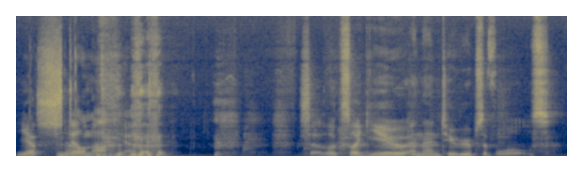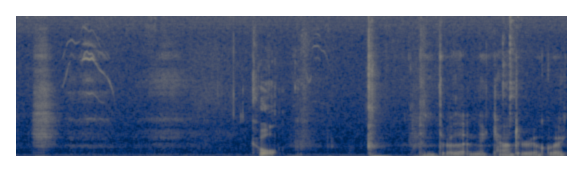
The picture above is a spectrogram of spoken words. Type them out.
Yep. Still nope. not yet. So it looks like you and then two groups of wolves. cool. Can throw that in the counter real quick.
